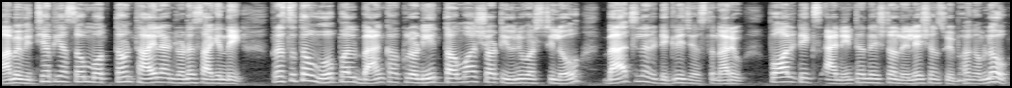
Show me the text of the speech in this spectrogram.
ఆమె విద్యాభ్యాసం మొత్తం థాయిలాండ్లోనే సాగింది. ప్రస్తుతం ఓపల్ బ్యాంకాక్లోని తమాషాట్ యూనివర్సిటీలో బ్యాచిలర్ డిగ్రీ చేస్తున్నారు. పాలిటిక్స్ అండ్ ఇంటర్నేషనల్ రిలేషన్స్ విభాగంలో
